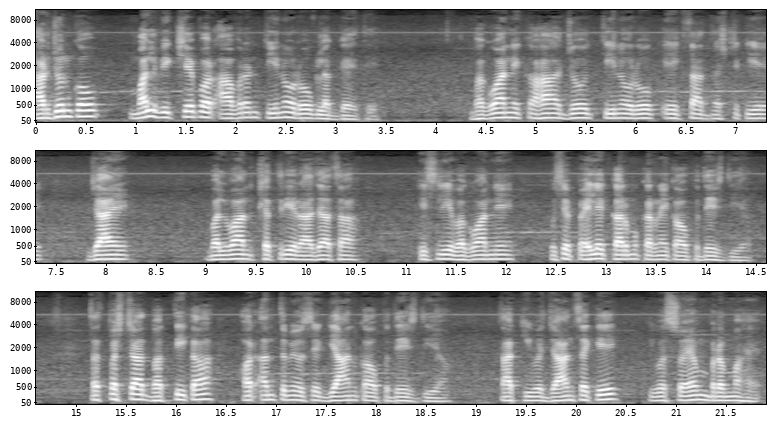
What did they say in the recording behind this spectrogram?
अर्जुन को मल विक्षेप और आवरण तीनों रोग लग गए थे। भगवान ने कहा, जो तीनों रोग एक साथ नष्ट किए जाएँ, बलवान क्षत्रिय राजा था, इसलिए भगवान ने उसे पहले कर्म करने का उपदेश दिया। तत्पश्चात भक्ति का और अंत में उसे ज्ञान का उपदेश दिया, ताकि वह जान सके कि वह स्वयं ब्रह्म है।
